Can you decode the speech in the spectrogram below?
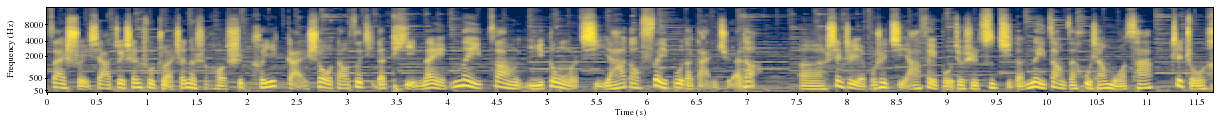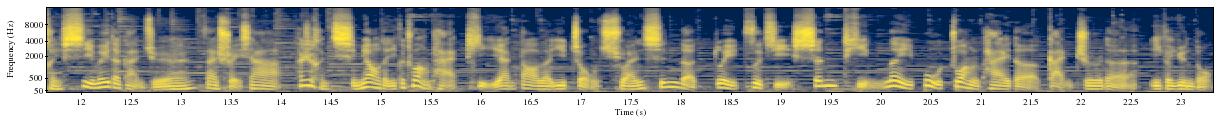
在水下最深处转身的时候，是可以感受到自己的体内内脏移动挤压到肺部的感觉的。呃，甚至也不是挤压肺部，就是自己的内脏在互相摩擦，这种很细微的感觉，在水下它是很奇妙的一个状态，体验到了一种全新的对自己身体内部状态的感知的一个运动。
